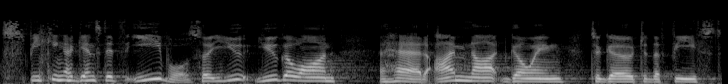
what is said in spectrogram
speaking against its evils. So you, you go on ahead. I'm not going to go to the feast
